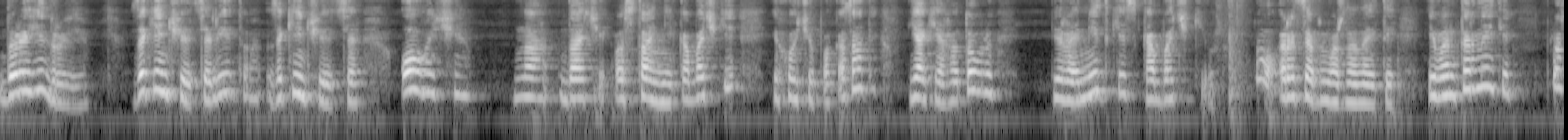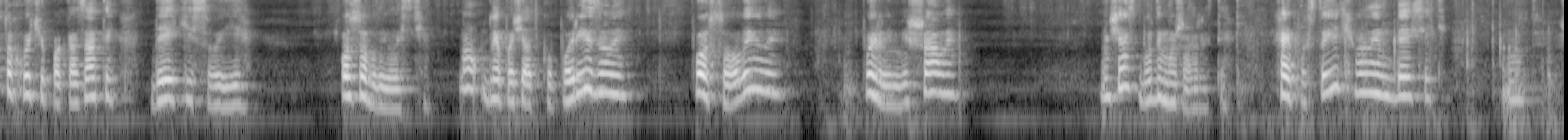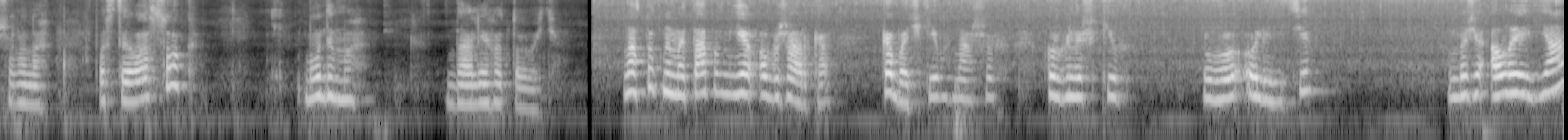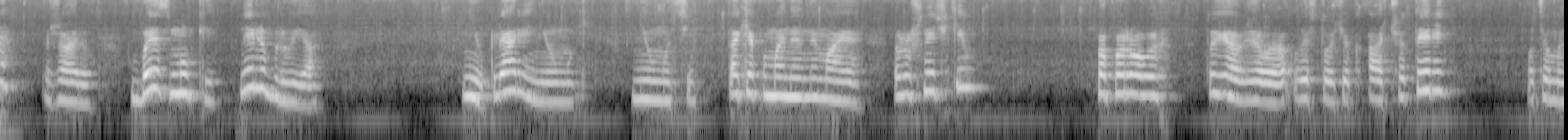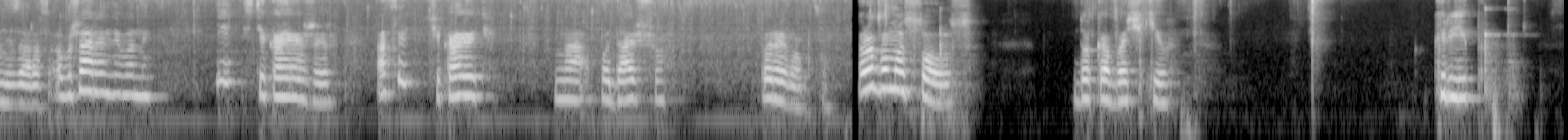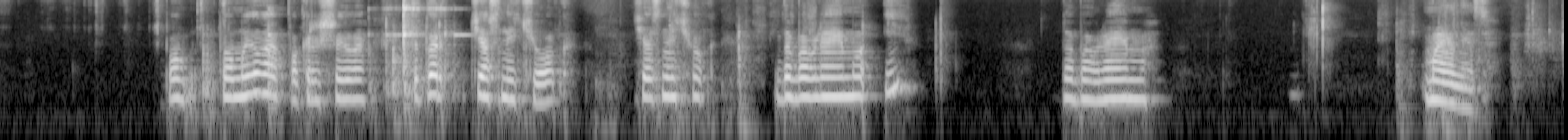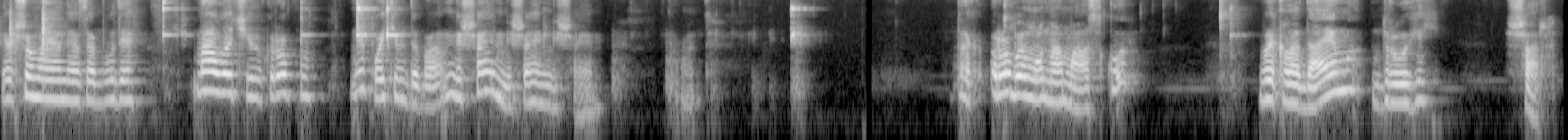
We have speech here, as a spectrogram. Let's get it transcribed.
Дорогі друзі, закінчується літо, закінчуються овочі на дачі, останні кабачки, і хочу показати, як я готовлю пірамідки з кабачків. Ну, рецепт можна знайти і в інтернеті. Просто хочу показати деякі свої особливості. Ну, для початку порізали, посолили, перемішали. Ну, зараз будемо жарити. Хай постоїть хвилин 10, от, щоб вона постила сок. Будемо далі готувати. Наступним етапом є обжарка кабачків наших кругляшків в олійці. Але я жарю без муки. Не люблю я ні в клярі. Ні в муці. Так як у мене немає рушничків паперових, то я взяла листочок А4. Оце в мене зараз обжарені вони. І стікає жир. А це чекають на подальшу переробку. Робимо соус до кабачків. Кріп. Помила, покришила. Тепер часничок. Часничок додаємо і додаємо майонез. Якщо майонеза буде мало чи укропу, ми потім додамо. Мішаємо, мішаємо, мішаємо. От. Так, робимо намазку, викладаємо другий шар.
